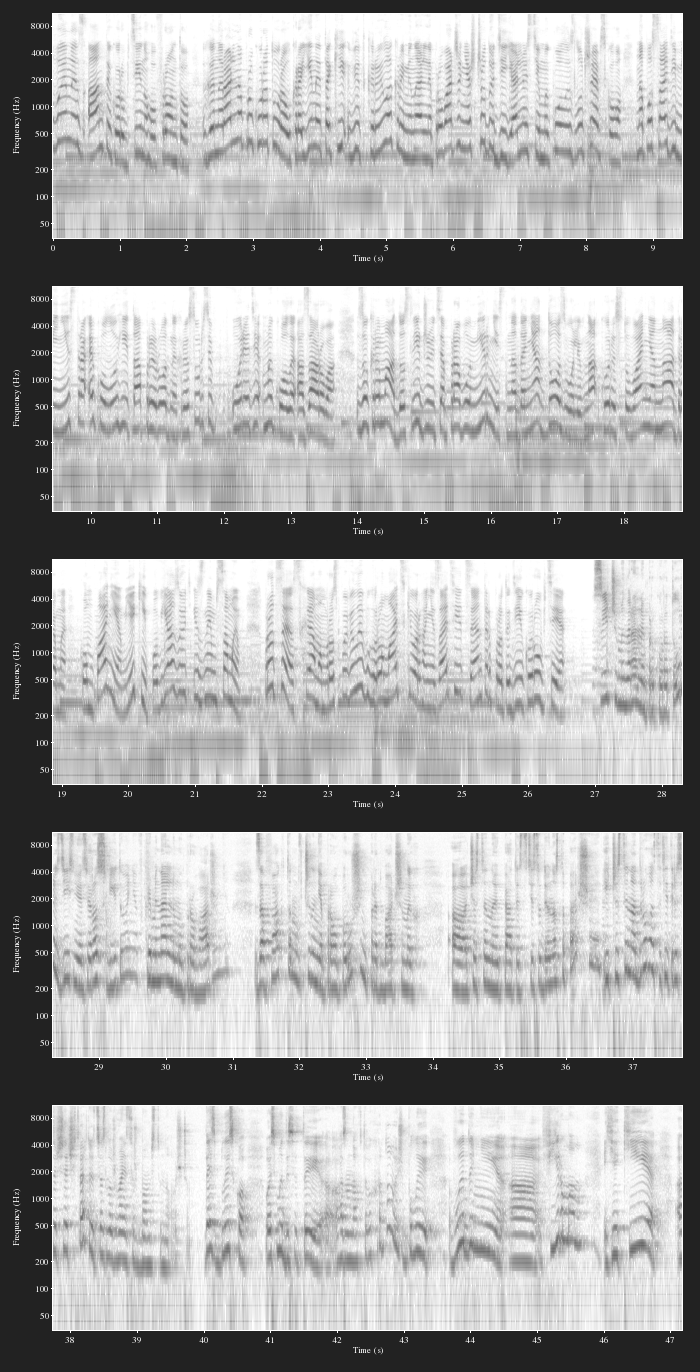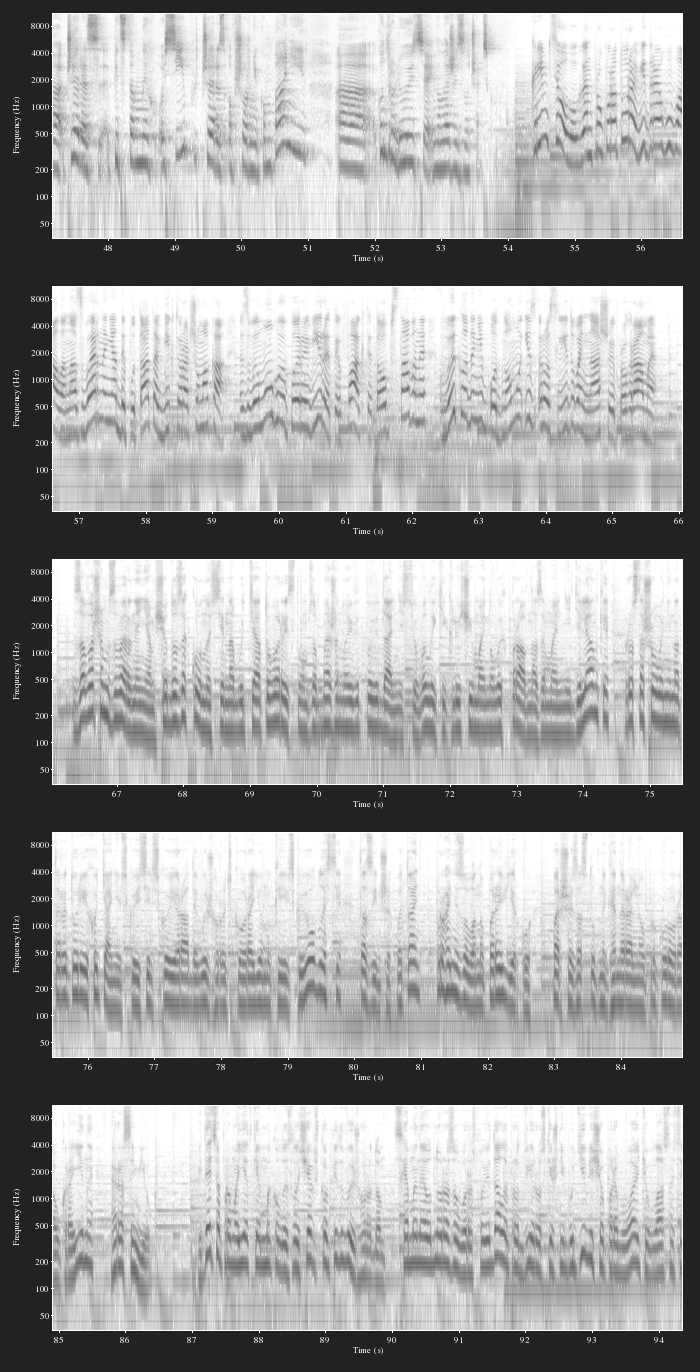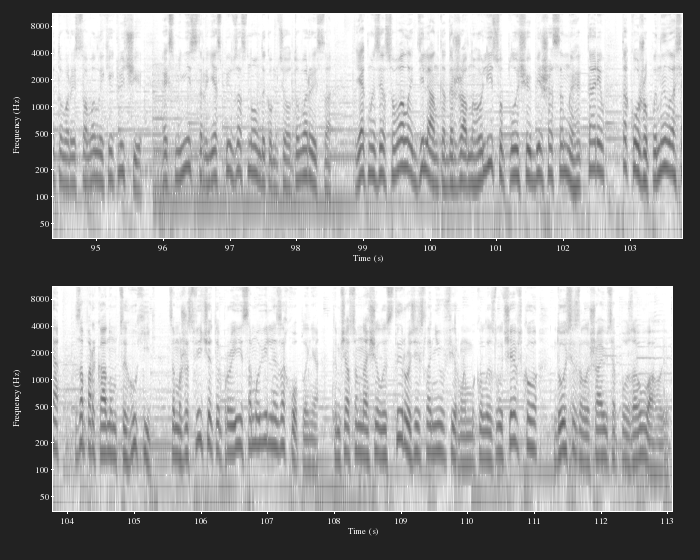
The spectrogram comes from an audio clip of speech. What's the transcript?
Новини з антикорупційного фронту. Генеральна прокуратура України таки відкрила кримінальне провадження щодо діяльності Миколи Злочевського на посаді міністра екології та природних ресурсів в уряді Миколи Азарова. Зокрема, досліджується правомірність надання дозволів на користування надрами компаніям, які пов'язують із ним самим. Про це схемам розповіли в громадській організації Центр протидії корупції. Слідчими Генеральної прокуратури здійснюється розслідування в кримінальному провадженні за фактом вчинення правопорушень, передбачених е, частиною 5 статті 191 і частина 2 статті 364 – це зловживання службовим становищем. Десь близько 80 газонафтових родовищ були видані е, фірмам, які е, через підставних осіб, через офшорні компанії е, контролюються і належать Злочевському. Крім цього, генпрокуратура відреагувала на звернення депутата Віктора Чумака з вимогою перевірити факти та обставини, викладені в одному із розслідувань нашої програми. За вашим зверненням щодо законності набуття товариством з обмеженою відповідальністю великі ключі майнових прав на земельні ділянки, розташовані на території Хотянівської сільської ради Вишгородського району Київської області та з інших питань організовано перевірку. Перший заступник генерального прокурора України Герасим'юк. Йдеться про маєтки Миколи Злочевського під Вишгородом. Схеми неодноразово розповідали про дві розкішні будівлі, що перебувають у власності товариства Великі ключі. Екс-міністр є співзасновником цього товариства. Як ми з'ясували, ділянка державного лісу площею більше 7 гектарів також опинилася за парканом цих угідь. Це може свідчити про її самовільне захоплення. Тим часом наші листи, розіслані у фірми Миколи Злочевського, досі залишаються поза увагою.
